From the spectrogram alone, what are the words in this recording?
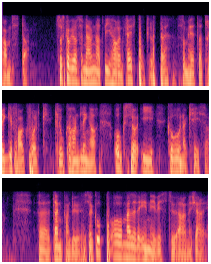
Ramstad. Så skal vi også nevne at vi har en Facebook-gruppe som heter Trygge fagfolk, kloke handlinger, også i koronakrisa. Eh, den kan du søke opp og melde deg inn i hvis du er nysgjerrig.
